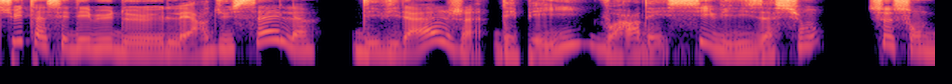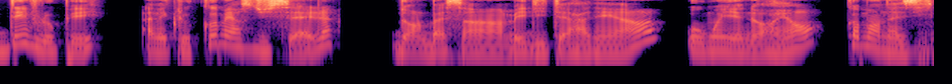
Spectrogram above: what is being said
Suite à ces débuts de l'ère du sel, des villages, des pays, voire des civilisations se sont développés avec le commerce du sel dans le bassin méditerranéen, au Moyen-Orient comme en Asie.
